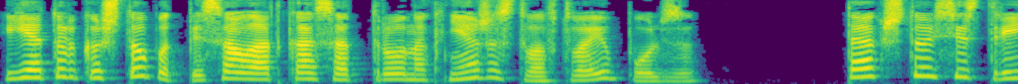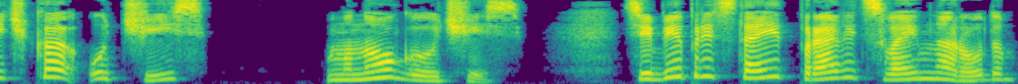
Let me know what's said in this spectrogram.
Я только что подписала отказ от трона княжества в твою пользу. Так что, сестричка, учись. Много учись. Тебе предстоит править своим народом.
